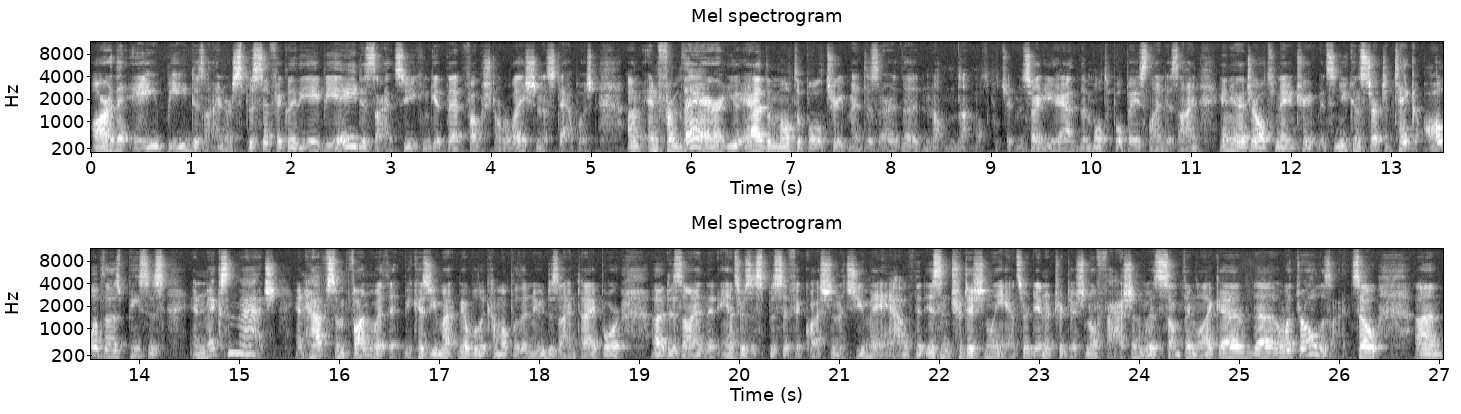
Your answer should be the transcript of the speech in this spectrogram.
are the A-B design, or specifically the ABA design, so you can get that functional relation established. Um, and from there, you add the multiple treatment, or the, no, not multiple treatment, sorry, you add the multiple baseline design, and you add your alternating treatments. And you can start to take all of those pieces and mix and match and have some fun with it, because you might be able to come up with a new design type or a design that answers a specific question that you may have that isn't traditionally answered in a traditional fashion with something like a, a withdrawal design. So um,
